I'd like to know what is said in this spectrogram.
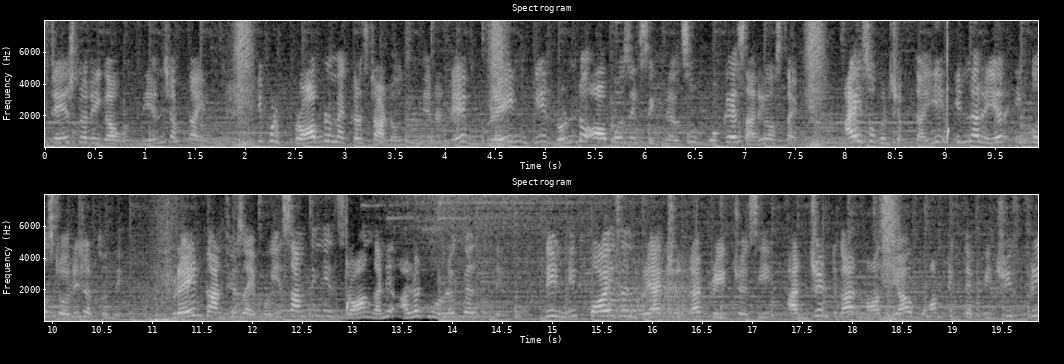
స్టేషనరీగా ఉంది అని చెప్తాయి. ఇప్పుడు ప్రాబ్లం ఎక్కడ స్టార్ట్ అవుతుంది అని అంటే బ్రెయిన్ రెండు ఆపోజిట్ సిగ్నల్స్ ఒకేసారి వస్తాయి. ఐస్ ఒకటి చెప్తాయి ఇన్నర్ ఇయర్ ఇంకో స్టోరీ చెప్తుంది. బ్రెయిన్ కన్ఫ్యూజ్ అయిపోయి సంథింగ్ ఈజ్ రాంగ్ అని అలర్ట్ మోడ్లోకి వెళ్తుంది. దీన్ని పాయిజన్ రియాక్షన్ లా ట్రీట్ చేసి అర్జెంట్గా నాసియా వామిటింగ్ తెప్పించి ఫ్రీ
